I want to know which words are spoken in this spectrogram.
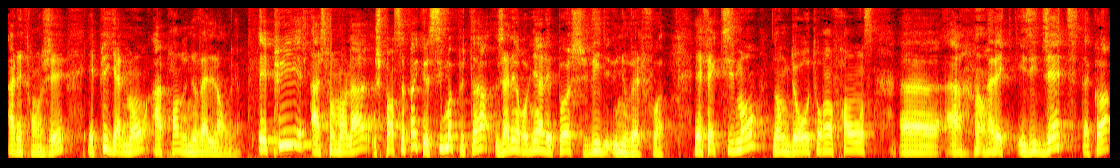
à l'étranger et puis également apprendre une nouvelle langue. Et puis, à ce moment-là, je ne pensais pas que six mois plus tard, j'allais revenir les poches vides une nouvelle fois. effectivement, donc de retour en France euh, avec EasyJet, d'accord,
